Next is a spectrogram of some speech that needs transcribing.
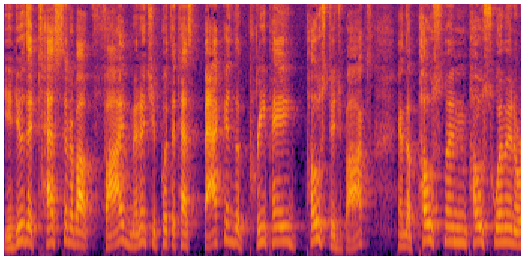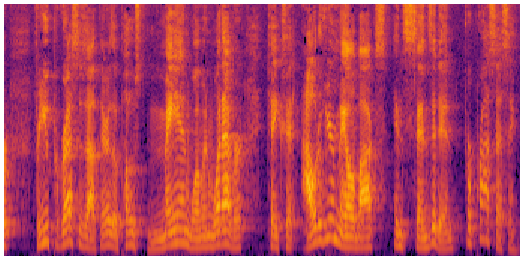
you do the test in about five minutes, you put the test back in the prepaid postage box, and the postman, postwoman, or for you progressives out there, the postman, woman, whatever, takes it out of your mailbox and sends it in for processing.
